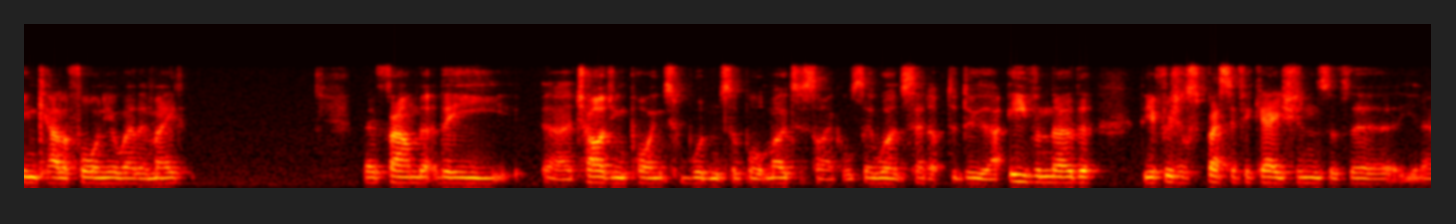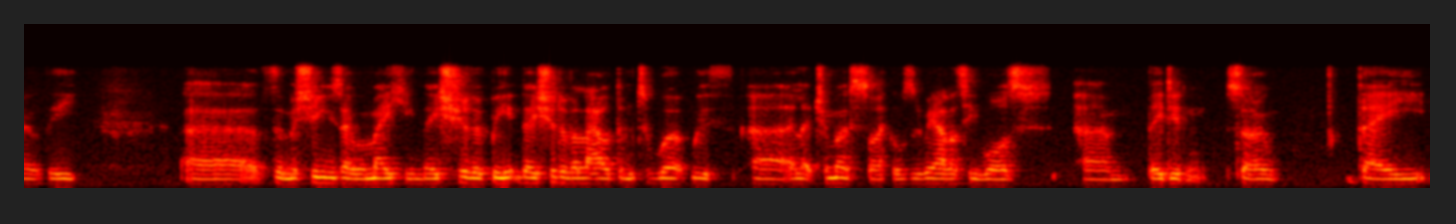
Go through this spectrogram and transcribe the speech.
in California, where they're made, they found that the uh, charging points wouldn't support motorcycles. They weren't set up to do that, even though the, the official specifications of the you know the uh, the machines they were making, they should have been they should have allowed them to work with uh, electric motorcycles. The reality was um, they didn't. So they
